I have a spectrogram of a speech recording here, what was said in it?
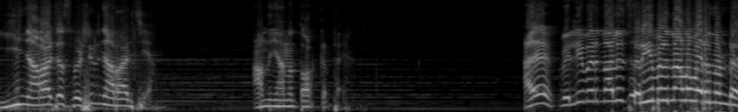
ഈ ഞായറാഴ്ച സ്പെഷ്യൽ ഞായറാഴ്ചയാണ് അന്ന് ഞാൻ തുറക്കട്ടെ. അതെ വലിയ പെരുന്നാളും ചെറിയ പെരുന്നാളും വരുന്നുണ്ട്.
